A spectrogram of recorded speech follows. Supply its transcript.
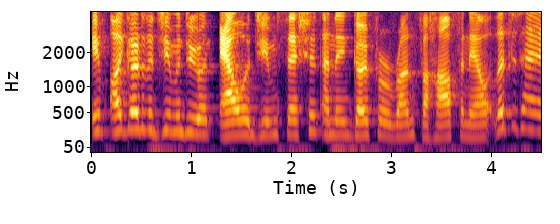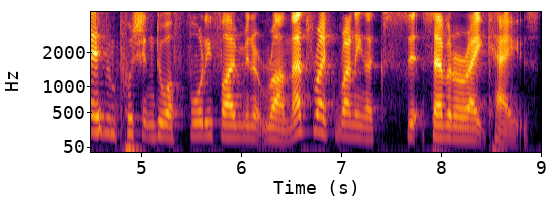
If I go to the gym and do an hour gym session and then go for a run for half an hour, let's just say I even push it and do a 45 minute run. That's like running like seven or eight Ks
